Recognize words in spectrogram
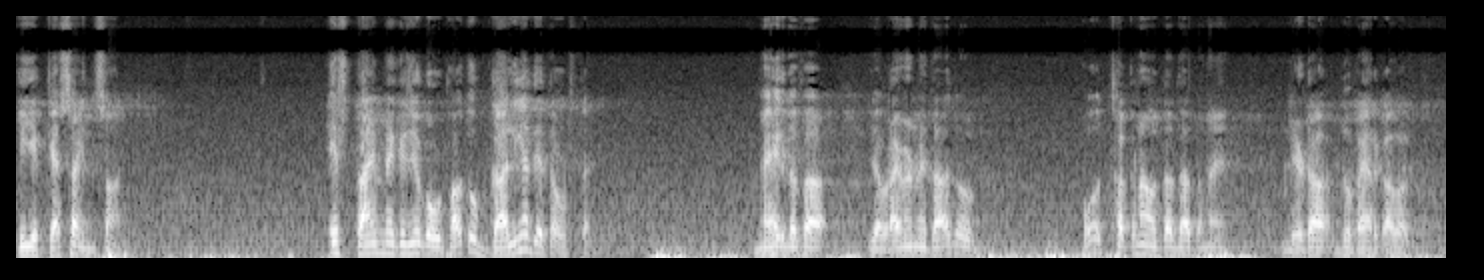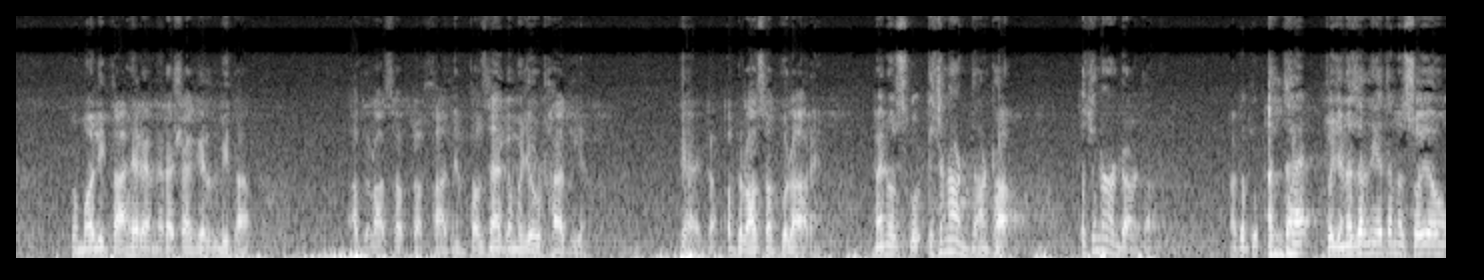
کہ یہ کیسا انسان اس ٹائم میں کسی کو اٹھاؤ تو گالیاں دیتا اٹھتا ہے۔ میں ایک دفعہ جب رائمنڈ میں تھا تو بہت تھکنا ہوتا تھا تو میں لیٹا دوپہر کا وقت۔ تو مولی طاہر ہے، میرا شاگرد بھی تھا۔ عبداللہ صاحب کا خادم تھا، اس نے کہ مجھے اٹھا دیا کیا ہے کہ عبداللہ صاحب بلا رہے ہیں۔ میں نے اس کو اتنا ڈانٹا اتنا ڈانٹا۔ اگر تو اندھا ہے، تجھے نظر نہیں آتا، میں سویا ہوں۔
